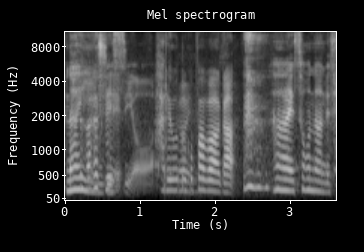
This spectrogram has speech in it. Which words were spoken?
ないんですよ。晴れ男パワーが。はい、そうなんです。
